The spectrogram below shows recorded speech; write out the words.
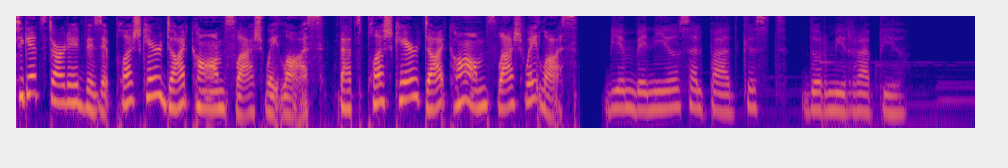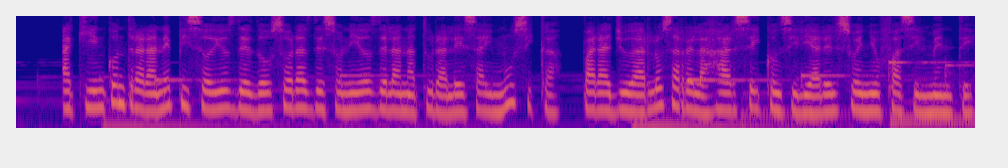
To get started, visit plushcare.com slash weight loss. That's plushcare.com slash weight loss. Bienvenidos al podcast Dormir Rápido. Aquí encontrarán episodios de dos horas de sonidos de la naturaleza y música, para ayudarlos a relajarse y conciliar el sueño fácilmente.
